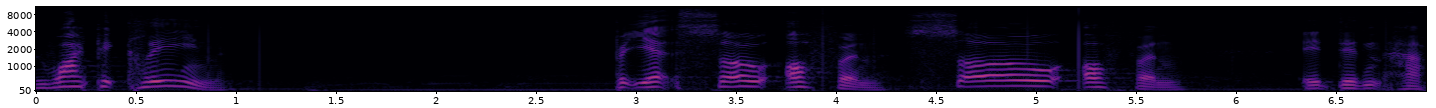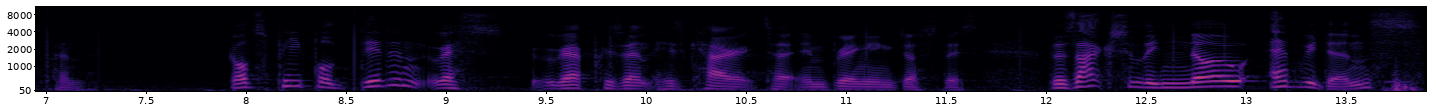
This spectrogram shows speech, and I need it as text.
We wipe it clean. But yet, so often, so often, it didn't happen. God's people didn't res- represent his character in bringing justice. There's actually no evidence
